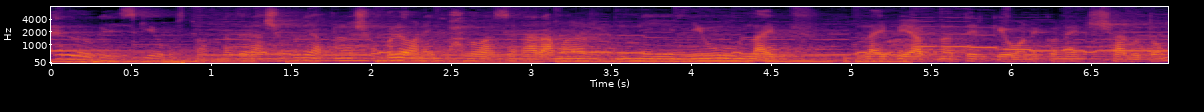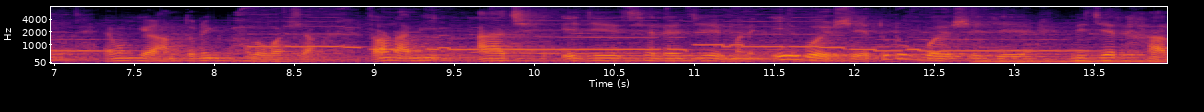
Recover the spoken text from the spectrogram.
হ্যালো গাইস কী অবস্থা? আপনাদের আশা করি আপনারা সকলে অনেক ভালো আছেন, আর আমার নিউ লাইফ লাইফে আপনাদেরকে অনেক অনেক স্বাগতম এবং আন্তরিক ভালোবাসা। কারণ আমি আজ এই যে ছেলের যে মানে এই বয়সে, এতটুকু বয়সে যে নিজের হাল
